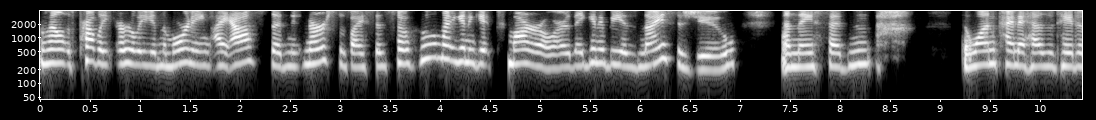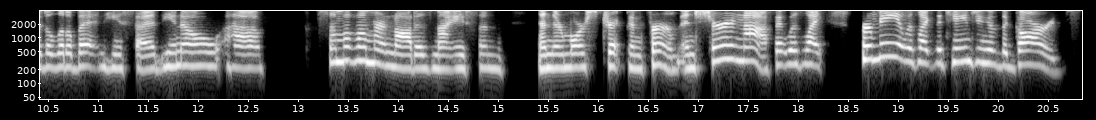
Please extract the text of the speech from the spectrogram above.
well, it was probably early in the morning. I asked the nurses, I said, So who am I going to get tomorrow? Are they going to be as nice as you? And they said, The one kind of hesitated a little bit and he said, You know, uh, some of them are not as nice and and they're more strict and firm. And sure enough, it was like, for me, it was like the changing of the guards.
